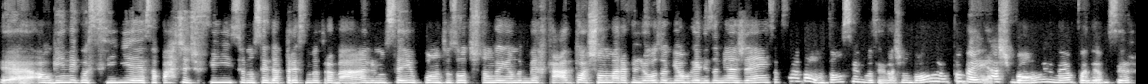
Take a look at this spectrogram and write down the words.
é, alguém negocia essa parte é difícil, não sei dar preço no meu trabalho, não sei o quanto os outros estão ganhando no mercado, estou achando maravilhoso, alguém organiza minha agência. Falei, bom, então se vocês acham bom, eu também acho bom, e né, podemos ser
